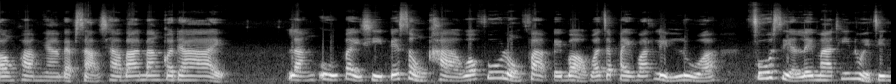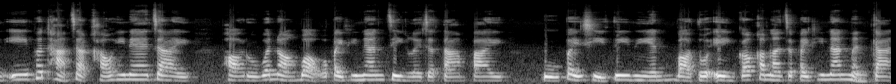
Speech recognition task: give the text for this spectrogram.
ลองความงามแบบสาวชาวบ้านบ้างก็ได้ หลังอูไปฉีไปส่งข่าวว่าฟู่หลงฝากไปบอกว่าจะไปวัดหลินหลัว ฟู่เสียเลยมาที่หน่วยจินอี้เพื่อถามจากเขาให้แน่ใจ พอรู้ว่าน้องบอกว่าไปที่นั่นจริงเลยจะตามไปอูไปฉีตีเนียน บอกตัวเองก็กำลังจะไปที่นั่นเหมือนกัน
